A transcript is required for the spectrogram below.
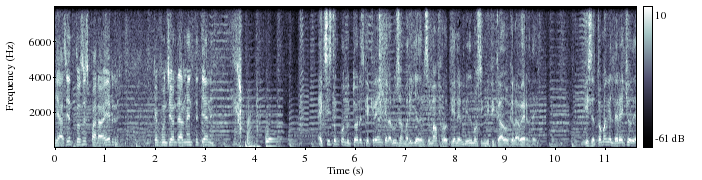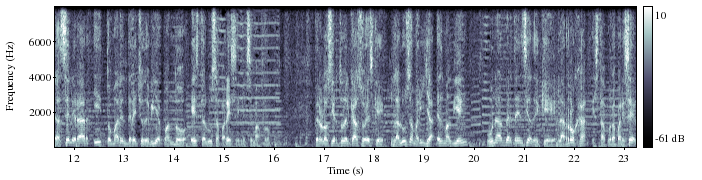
y así entonces para ver qué función realmente tiene. Existen conductores que creen que la luz amarilla del semáforo tiene el mismo significado que la verde y se toman el derecho de acelerar y tomar el derecho de vía cuando esta luz aparece en el semáforo. Pero lo cierto del caso es que la luz amarilla es más bien una advertencia de que la roja está por aparecer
